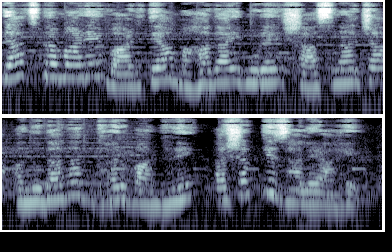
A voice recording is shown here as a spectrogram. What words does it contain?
त्याचप्रमाणे वाढत्या महागाईमुळे शासनाच्या अनुदानात घर बांधणे अशक्य झाले आहे.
